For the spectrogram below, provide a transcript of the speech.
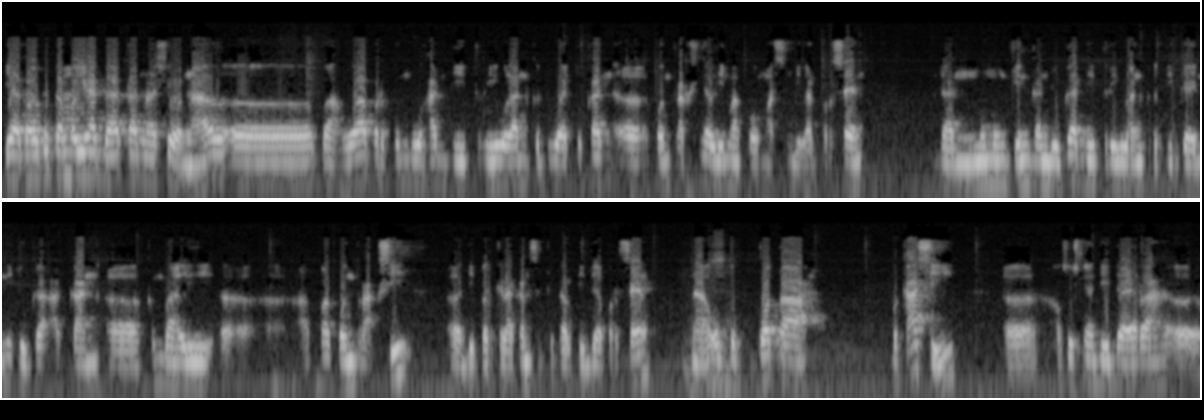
Ya, kalau kita melihat data nasional eh, bahwa pertumbuhan di triwulan kedua itu kan eh, kontraksinya 5,9 persen dan memungkinkan juga di triwulan ketiga ini juga akan eh, kembali eh, apa kontraksi eh, diperkirakan sekitar 3 persen. Nah, untuk kota Bekasi, eh, khususnya di daerah eh,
